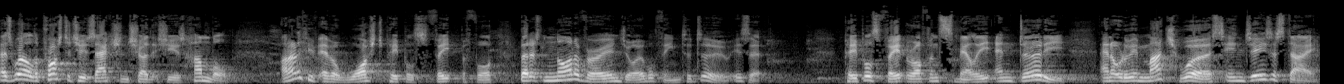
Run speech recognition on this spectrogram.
As well, the prostitute's actions show that she is humble. I don't know if you've ever washed people's feet before, but it's not a very enjoyable thing to do, is it? People's feet are often smelly and dirty, and it would have been much worse in Jesus' day.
